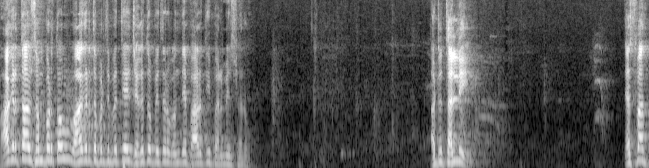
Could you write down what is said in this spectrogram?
వాగ్రత సంపర్తం వాగ్రత ప్రతిపత్తే జగతో పితరు వందే పార్వతీ పరమేశ్వరం. అటు తల్లి యస్మాత్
